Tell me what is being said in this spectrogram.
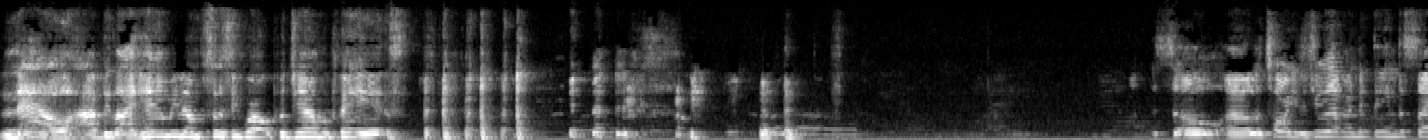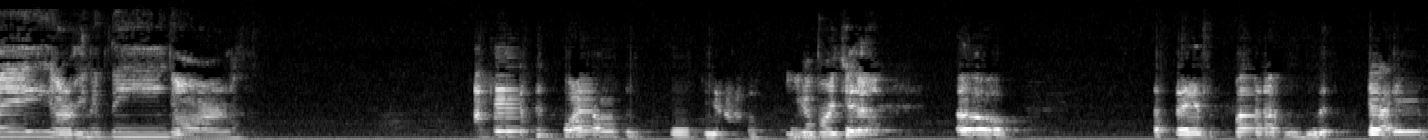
now I'll be like, hand me them Tootsie Roll pajama pants. so, uh, Latoya, did you have anything to say or anything or? At this point, I'm just, you know, You're breaking up. Oh, I said, but I'm listening.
